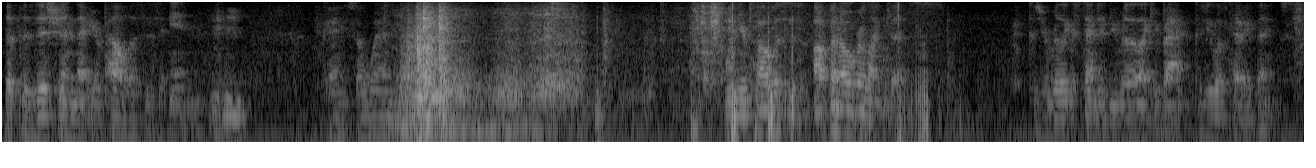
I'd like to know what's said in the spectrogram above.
the position that your pelvis is in. Mm-hmm. Okay, so when when your pelvis is up and over like this, because you're really extended, you really like your back because you lift heavy things.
